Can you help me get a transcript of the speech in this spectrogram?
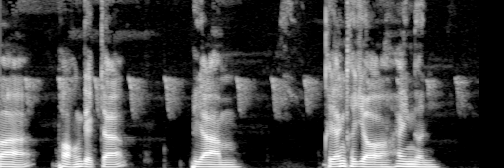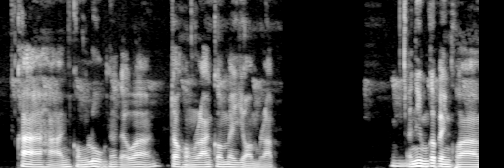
ว่าพ่อของเด็กจะพยายามขยันขยอให้เงินค่าอาหารของลูกนะแต่ว่าเจ้าของร้านก็ไม่ยอมรับ อันนี้มันก็เป็นความ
